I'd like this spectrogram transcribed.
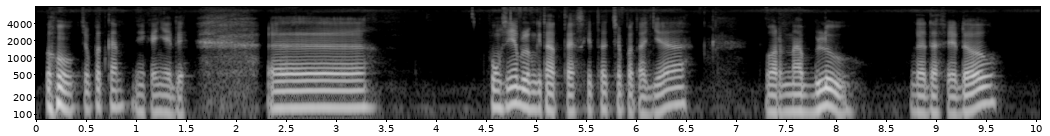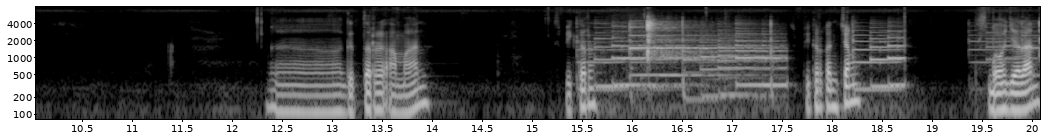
oh cepet kan? Nih kayaknya deh. Eh fungsinya belum kita tes. Kita cepat aja. Warna blue. Nggak ada shadow. Uh, getar aman. Speaker. Speaker kenceng. Bawah jalan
